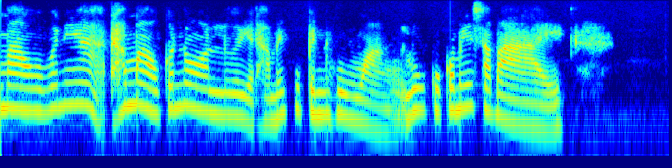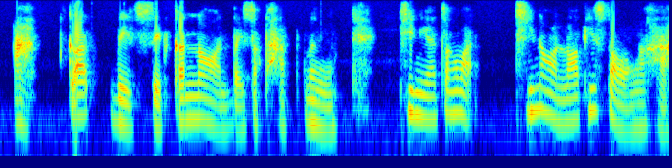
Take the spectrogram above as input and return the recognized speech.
เมาปะเนี่ย ถ้าเมาก็นอนเลย อย่าทำให้กูเป็นห่วง ลูกกูก็ไม่สบาย อะ ก็เบ็ดเสร็จก็นอนไปสักพักหนึ่ง ทีเนี้ยจังหวะที่นอนรอบที่สองอะค่ะ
